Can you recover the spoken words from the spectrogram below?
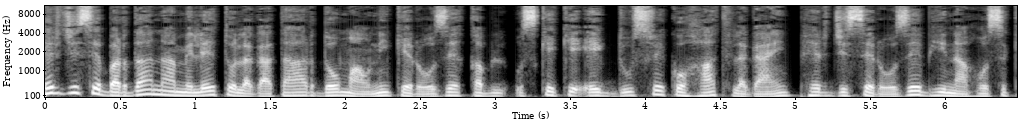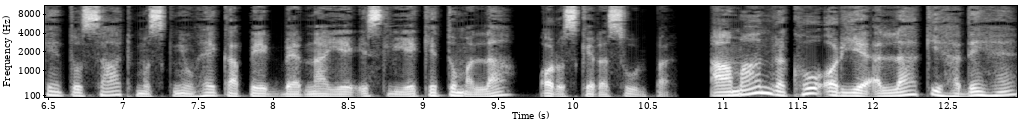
پھر جسے بردہ نہ ملے تو لگاتار دو معاونی کے روزے قبل اس کے کہ ایک دوسرے کو ہاتھ لگائیں، پھر جسے روزے بھی نہ ہو سکیں تو ساٹھ مسکنوہے کا پیٹ بیرنا یہ اس لیے کہ تم اللہ اور اس کے رسول پر آمان رکھو اور یہ اللہ کی حدیں ہیں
